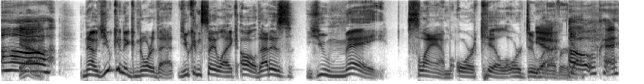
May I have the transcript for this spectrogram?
Oh, Yeah. now you can ignore that. You can say like, "Oh, that is you may slam or kill or do Yeah. whatever." oh, okay.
